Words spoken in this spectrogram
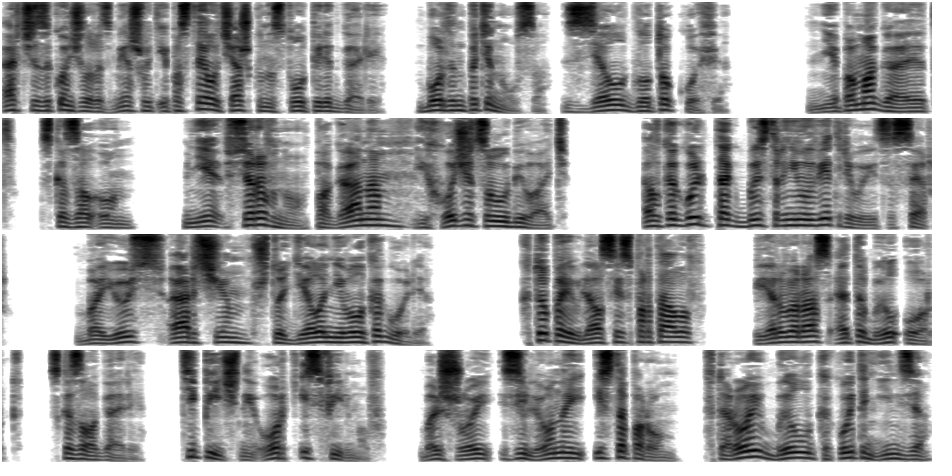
Арчи закончил размешивать и поставил чашку на стол перед Гарри. Борден потянулся, сделал глоток кофе. «Не помогает», — сказал он. «Мне все равно, погано и хочется убивать. Алкоголь так быстро не уветривается, сэр. Боюсь, Арчи, что дело не в алкоголе. Кто появлялся из порталов? Первый раз это был орк, сказал Гарри. Типичный орк из фильмов. Большой, зеленый и с топором. Второй был какой-то ниндзя,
